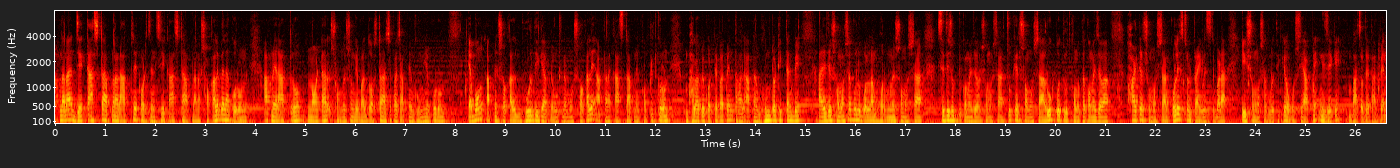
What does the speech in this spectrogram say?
আপনারা যে কাজটা আপনারা রাত্রে করছেন, সেই কাজটা আপনারা সকালবেলা করুন। আপনি রাত্র নটার সঙ্গে সঙ্গে বা দশটার আশেপাশে আপনি ঘুমিয়ে পড়ুন এবং আপনি সকাল, ভোর দিকে আপনি উঠুন এবং সকালে আপনার কাজটা আপনি কমপ্লিট করুন। ভালোভাবে করতে পারবেন, তাহলে আপনার ঘুমটাও ঠিক থাকবে। আর এই যে সমস্যাগুলো বললাম, হরমোনের সমস্যা, স্মৃতিশক্তি কমে যাওয়ার সমস্যা, চোখের সমস্যা, রোগ প্রতিরোধ ক্ষমতা কমে যাওয়া, হার্টের সমস্যা কোলেস্ট্রল ট্রাইগ্লিসাইড বাড়া, এই সমস্যাগুলো থেকে অবশ্যই আপনি নিজেকে বাঁচাতে পারবেন।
